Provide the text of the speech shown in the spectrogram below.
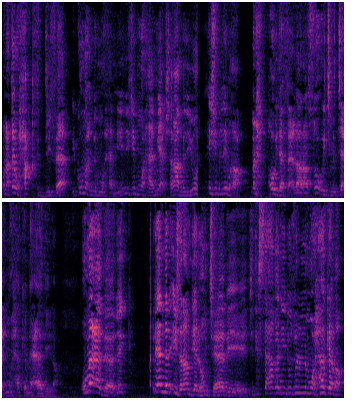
ونعطيوه حق في الدفاع. يكونوا عنده المحاميين يجيب محامي 10 مليون. يجيب اللي بغى من حقه يدافع على راسه ويتمتع بمحاكمة عادلة. ومع ذلك لأن الإجرام ديالهم ثابت. ديك الساعة غادي يدوزوا للمحاكمة.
